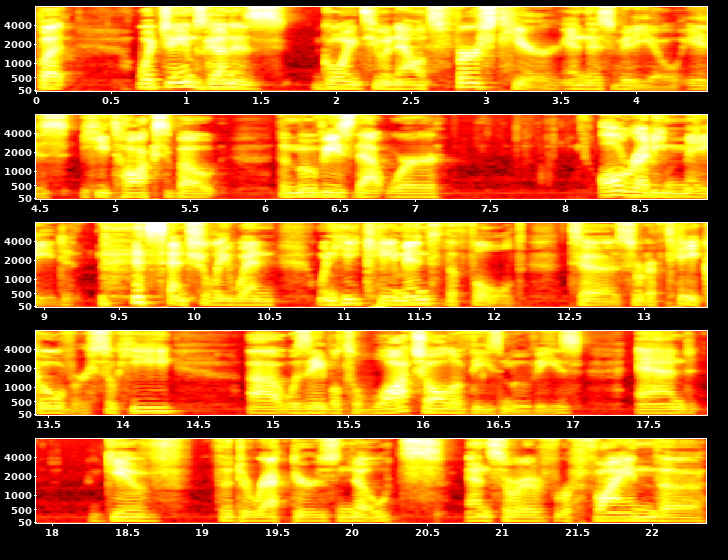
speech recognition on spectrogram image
But what James Gunn is going to announce first here in this video is he talks about the movies that were already made essentially when when he came into the fold to sort of take over so he uh, was able to watch all of these movies and give the directors notes and sort of refine the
